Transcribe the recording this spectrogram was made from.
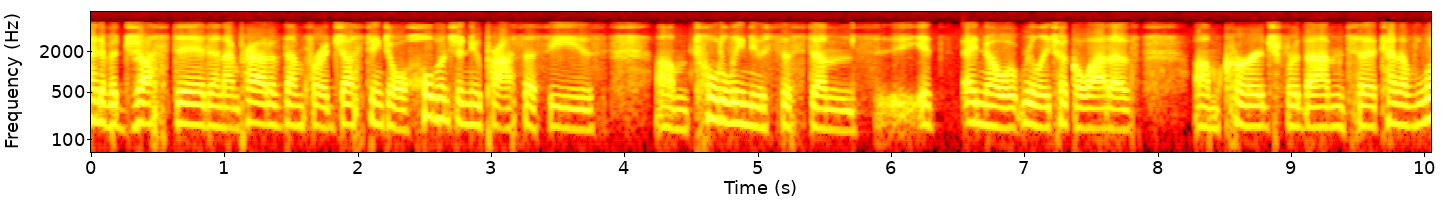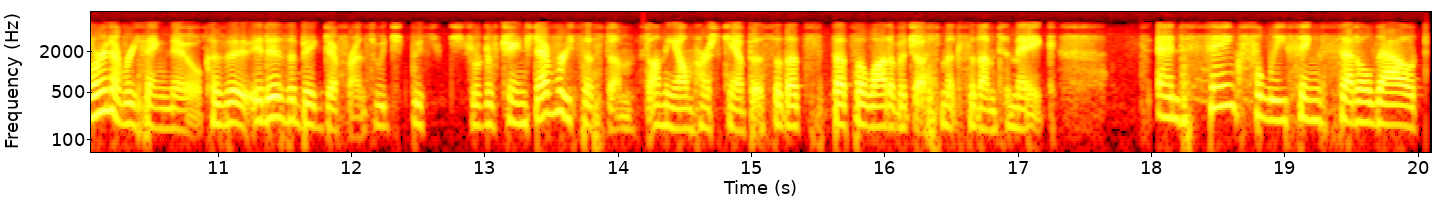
kind of adjusted and i'm proud of them for adjusting to a whole bunch of new processes um, totally new systems. It's i know it really took a lot of um, courage for them to kind of learn everything new because it, it is a big difference. We, we sort of changed every system on the elmhurst campus so that's that's a lot of adjustment for them to make. And thankfully things settled out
